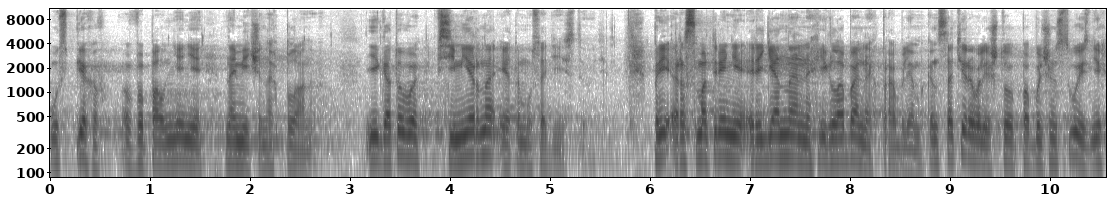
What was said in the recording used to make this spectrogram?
успехов в выполнении намеченных планов и готовы всемирно этому содействовать. При рассмотрении региональных и глобальных проблем констатировали, что по большинству из них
